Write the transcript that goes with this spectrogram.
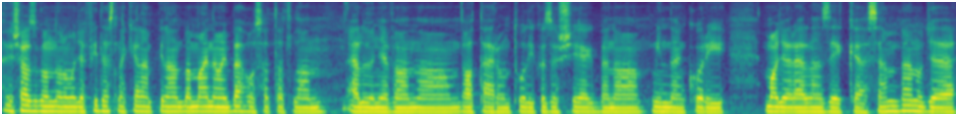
és azt gondolom, hogy a Fidesznek jelen pillanatban majdnem egy behozhatatlan előnye van a határon túli közösségekben a mindenkori magyar ellenzékkel szemben. Ugye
